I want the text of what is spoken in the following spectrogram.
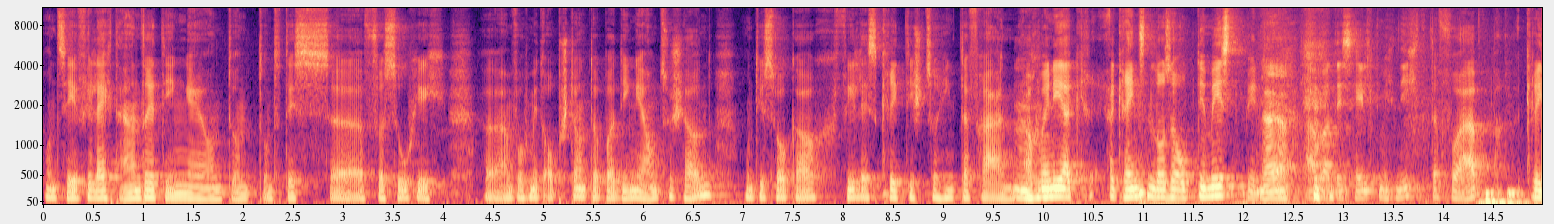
und sehe vielleicht andere Dinge und, und, und das äh, versuche ich äh, einfach mit Abstand ein paar Dinge anzuschauen und ich sage auch, vieles kritisch zu hinterfragen. Mhm. Auch wenn ich ein, ein, grenzenloser Optimist bin. Aber das hält mich nicht davor ab, kritisch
